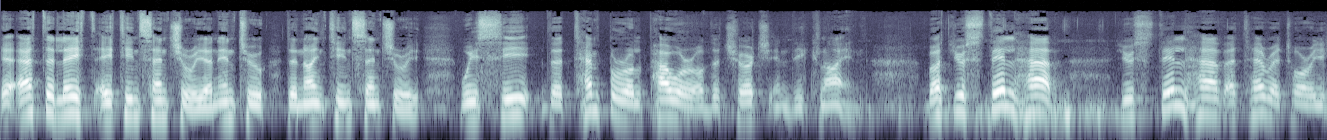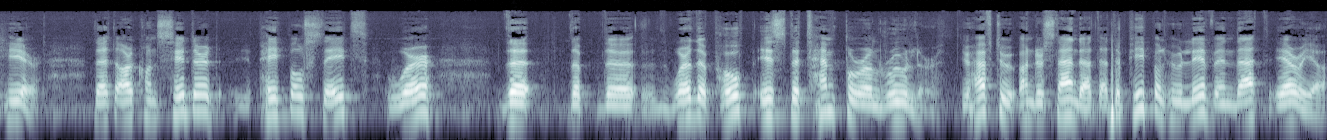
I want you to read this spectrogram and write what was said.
at the late 18th century and into the 19th century, we see the temporal power of the church in decline. But you still have you still have a territory here that are considered papal states where the the, the, where the Pope is the temporal ruler. You have to understand that, that the people who live in that area,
